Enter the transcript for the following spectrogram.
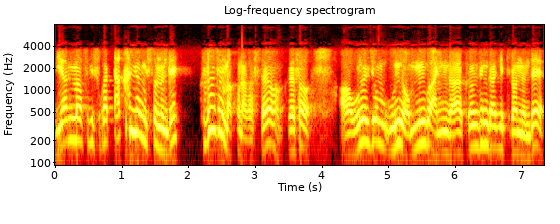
미얀마 수비수가 딱 한 명 있었는데 그 선수를 맞고 나갔어요. 그래서 아, 오늘 좀 운이 없는 거 아닌가 그런 생각이 들었는데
